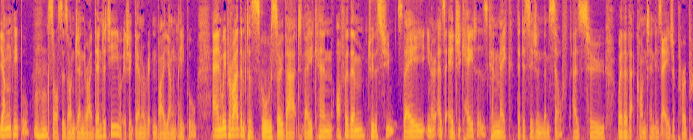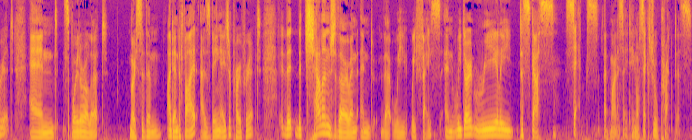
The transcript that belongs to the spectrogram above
young people, mm-hmm. sources on gender identity, which again are written by young people. And we provide them to the schools so that they can offer them to the students. They, you know, as educators, can make the decision themselves as to whether that content is age appropriate. And spoiler alert, most of them identify it as being age appropriate. The the challenge though and, and that we, we face and we don't really discuss sex at minus eighteen or sexual practice.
